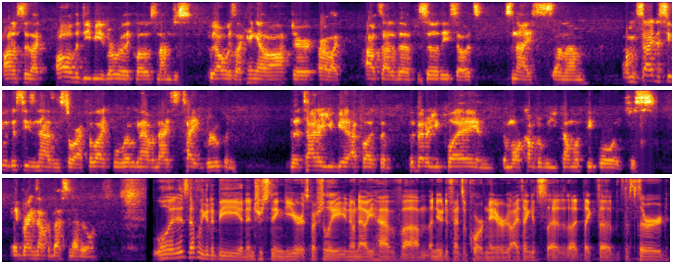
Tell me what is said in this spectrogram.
honestly, like all the DBs, we're really close. And I'm just we always like hang out after or like outside of the facility, so it's it's nice. And um, I'm excited to see what this season has in store. I feel like we're really gonna have a nice tight group, and the tighter you get, I feel like the the better you play and the more comfortable you come with people, it just it brings out the best in everyone. Well, it is definitely going to be an interesting year, especially you know now you have um, a new defensive coordinator. I think it's uh, uh like the the third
